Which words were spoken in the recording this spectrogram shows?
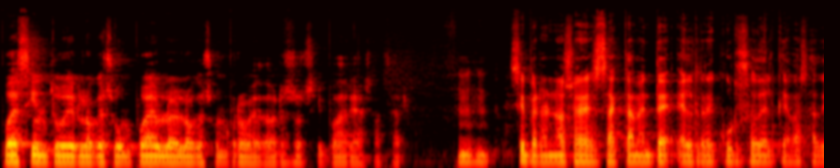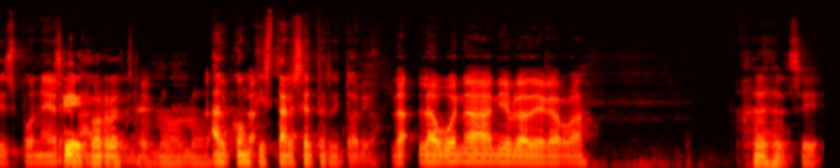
Puedes intuir lo que es un pueblo y lo que es un proveedor, eso sí podrías hacerlo. Sí, pero no sabes exactamente el recurso del que vas a disponer sí, al, correcto. al conquistar ese territorio. La, buena niebla de guerra. sí.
